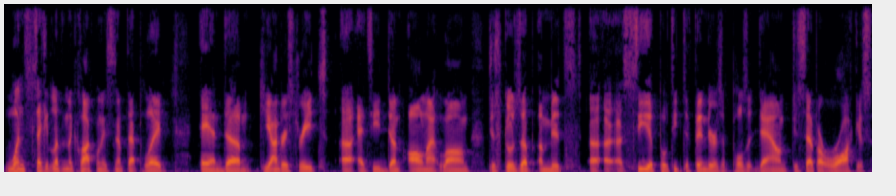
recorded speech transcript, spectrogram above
one second left in the clock when they snapped that play. And um, Keandre Street, uh, as he done all night long, just goes up amidst a, a, sea of Poteet defenders and pulls it down to set up a raucous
